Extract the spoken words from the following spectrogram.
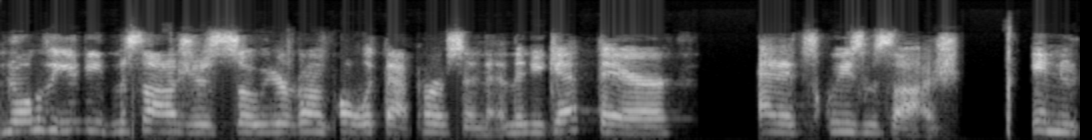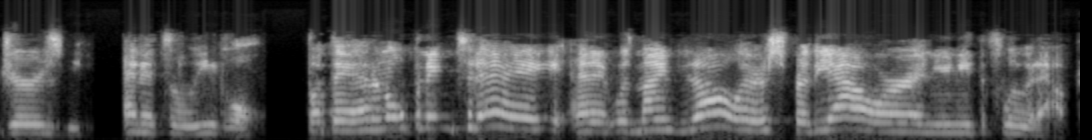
know that you need massages so you're going to go with that person. And then you get there and it's squeeze massage in New Jersey and it's illegal. But they had an opening today and it was $90 for the hour and you need the fluid out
